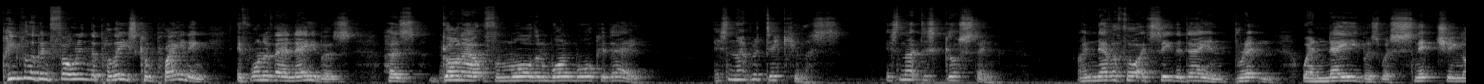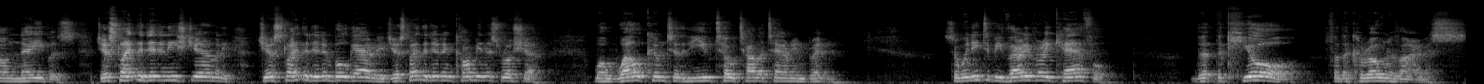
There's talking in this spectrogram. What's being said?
People have been phoning the police complaining if one of their neighbours has gone out for more than one walk a day. Isn't that ridiculous? Isn't that disgusting? I never thought I'd see the day in Britain where neighbours were snitching on neighbours, just like they did in East Germany, just like they did in Bulgaria, just like they did in communist Russia. Well, welcome to the new totalitarian Britain. So we need to be very, very careful that the cure for the coronavirus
